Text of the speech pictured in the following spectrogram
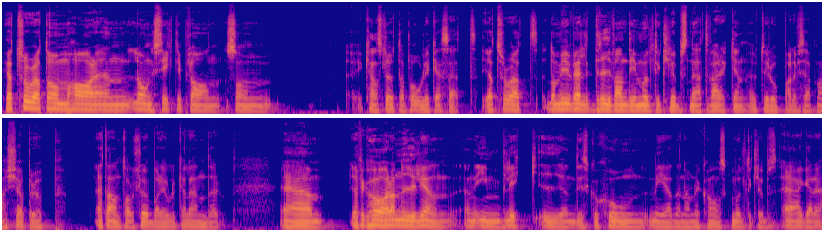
Jag tror att de har en långsiktig plan som kan sluta på olika sätt. Jag tror att de är ju väldigt drivande i multiklubbsnätverken ute i Europa, det vill säga att man köper upp ett antal klubbar i olika länder. Um, jag fick höra nyligen en inblick i en diskussion med en amerikansk multiklubbsägare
